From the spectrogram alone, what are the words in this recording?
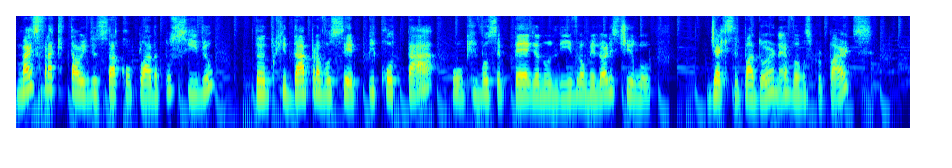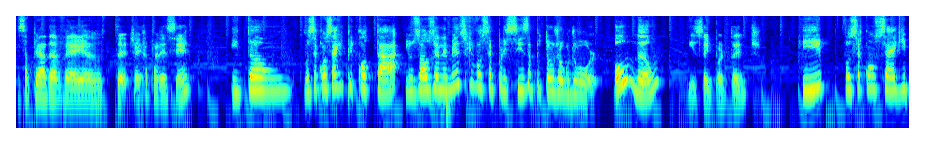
mais fractal e desacoplada possível, tanto que dá para você picotar o que você pega no livro ao melhor estilo Jack Stripador, né? Vamos por partes. Essa piada velha tinha que aparecer. Então, você consegue picotar e usar os elementos que você precisa pro teu jogo de horror. Ou não. Isso é importante. E você consegue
